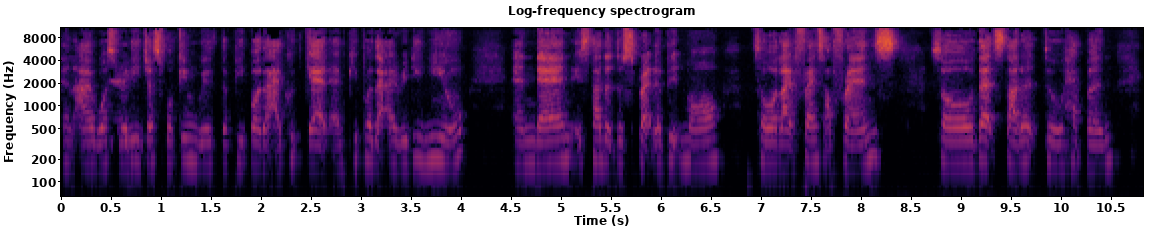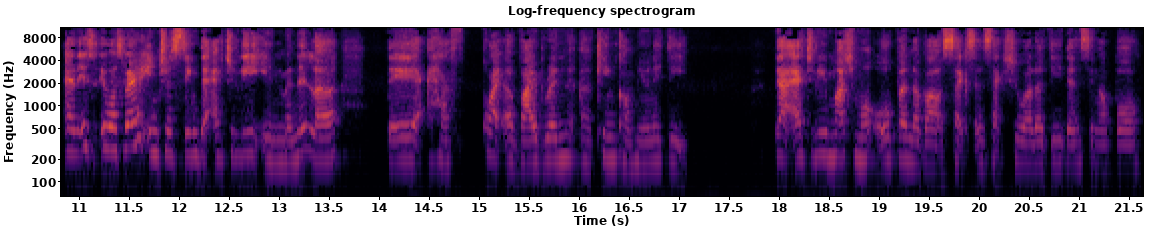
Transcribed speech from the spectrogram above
and I was really just working with the people that I could get and people that I already knew, and then it started to spread a bit more. So like friends of friends. So that started to happen, and it it was very interesting that actually in Manila, they have quite a vibrant uh, kink community they're actually much more open about sex and sexuality than Singapore.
